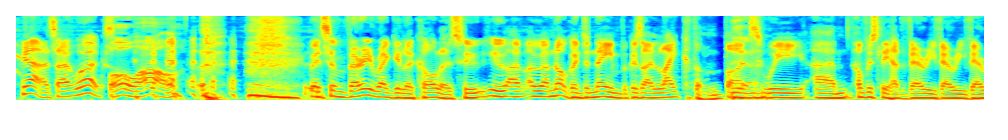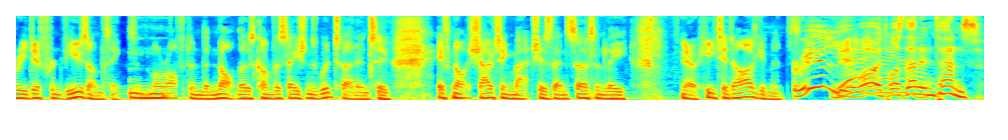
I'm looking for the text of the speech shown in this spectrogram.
Yeah, that's how it works. oh wow! We had some very regular callers who, who I, I'm not going to name because I like them, but Yeah. we um, obviously had very, very, very different views on things. Mm-hmm. And more often than not, those conversations would turn into, if not shouting matches, then certainly, you know, heated arguments. really? Yeah, wow! yeah, it was that intense.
